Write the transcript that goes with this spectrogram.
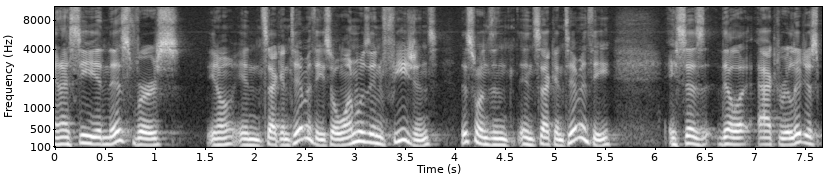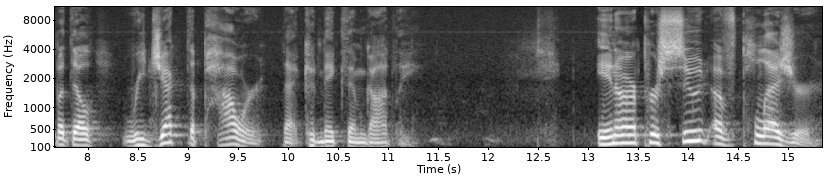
And I see in this verse, you know, in Second Timothy, so one was in Ephesians, this one's in, in 2 Timothy. He says they'll act religious, but they'll reject the power that could make them godly. In our pursuit of pleasure,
